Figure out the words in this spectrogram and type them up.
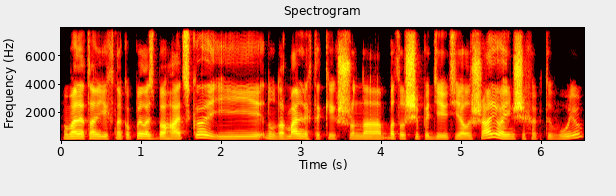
У мене там їх накопилось багатько, і ну, нормальних таких, що на Battleship діють, я лишаю, а інших активую.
